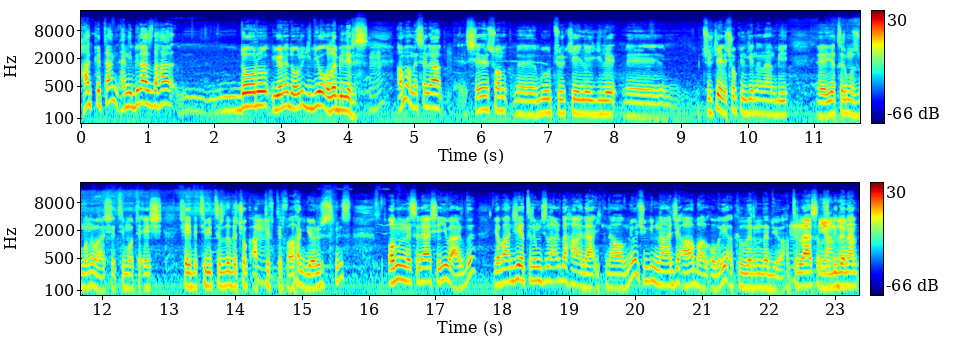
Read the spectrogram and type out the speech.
hakikaten hani biraz daha doğru yöne doğru gidiyor olabiliriz. Ama mesela şeyin son e, bu Türkiye ile ilgili e, Türkiye ile çok ilgilenen bir e, yatırım uzmanı var. İşte Timothy Eş şeyde Twitter'da da çok aktiftir falan görürsünüz. Onun mesela şeyi vardı. Yabancı yatırımcılar da hala ikna olmuyor. Çünkü Naci Ağbal olayı akıllarında diyor. Hatırlarsanız bir bir, anda, dönem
